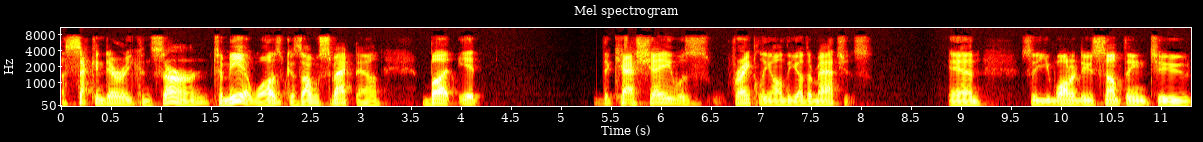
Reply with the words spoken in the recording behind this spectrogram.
a secondary concern. To me, it was because I was SmackDown, but it the cachet was frankly on the other matches. And so you want to do something to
